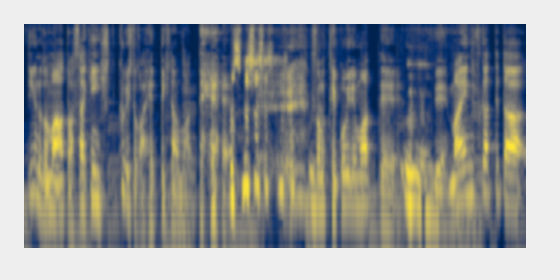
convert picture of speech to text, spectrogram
っていうのとまああとは最近来る人が減ってきたのもあって、その手こ入れもあって、うん。で、前に使ってた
